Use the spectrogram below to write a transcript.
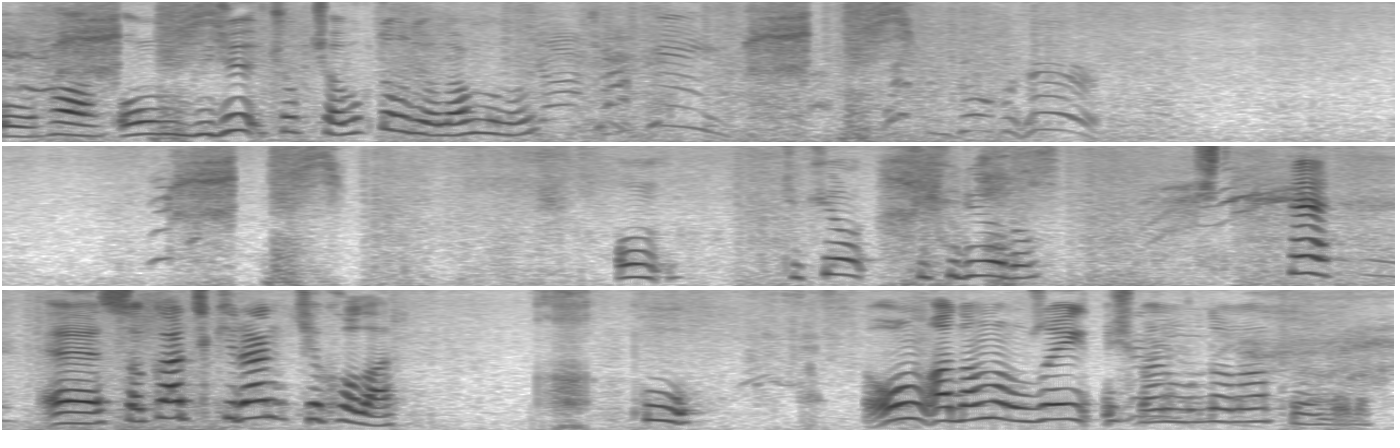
Oha, onun gücü çok çabuk da oluyor lan bunun. Oğlum tüküyor, tükürüyorum. İşte he, e, sokağa tüküren kekolar. Puh. Oğlum adamlar uzaya gitmiş. Ben burada ne yapıyorum böyle?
